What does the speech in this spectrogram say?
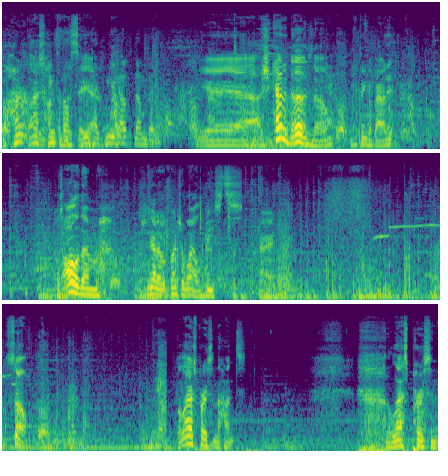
The hunt, last hunt of. Yeah, she kind of does though. If you think about it. Cause all of them, she's got a bunch of wild beasts. All right. So, the last person to hunt. The last person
